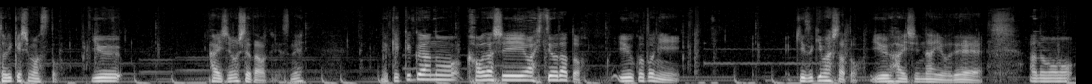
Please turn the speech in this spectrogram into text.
取り消しますと。いう配信をしてたわけですね。で結局あの顔出しは必要だということに気づきましたという配信内容であの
